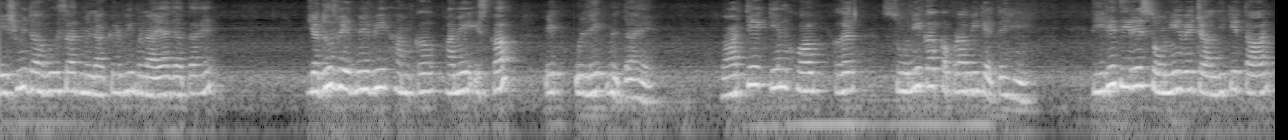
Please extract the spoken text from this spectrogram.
रेशमी धागों के साथ मिलाकर भी बनाया जाता है। यजुर्वेद में भी हमको, हमें इसका एक उल्लेख मिलता है। भारतीय किम ख्वाब कर सोने का कपड़ा भी कहते हैं धीरे धीरे सोने व चांदी के तार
